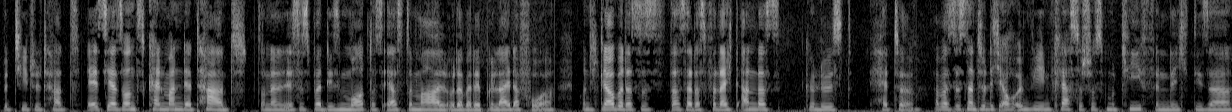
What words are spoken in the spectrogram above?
betitelt hat. Er ist ja sonst kein Mann der Tat, sondern ist es bei diesem Mord das erste Mal oder bei der Gelei davor. Und ich glaube, dass, es, dass er das vielleicht anders gelöst hätte. Aber es ist natürlich auch irgendwie ein klassisches Motiv, finde ich, dieser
